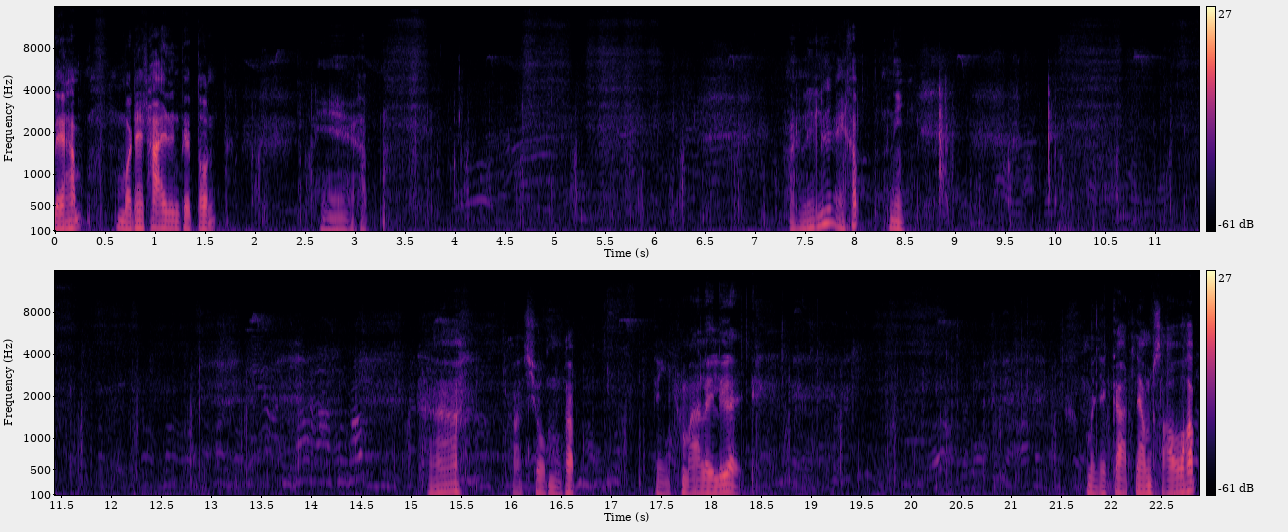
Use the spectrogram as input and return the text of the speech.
เลยครับมาได้ท้ายตั้งแต่ต้นนี่ครับมาเรื่อยๆครับนี่ฮะพาชมครับนี่มาเรื่อยๆ บรรยากาศยามเสาร์ครับ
